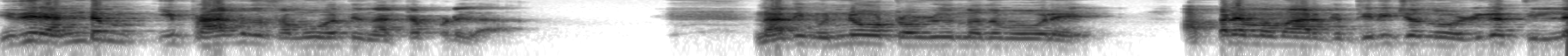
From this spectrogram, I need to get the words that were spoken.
ഇത് രണ്ടും ഈ പ്രാകൃത സമൂഹത്തിൽ നഷ്ടപ്പെടുക. നദി മുന്നോട്ടൊഴുകുന്നത് പോലെ അപ്പനമ്മമാർക്ക് തിരിച്ചൊന്നും ഒഴുകത്തില്ല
